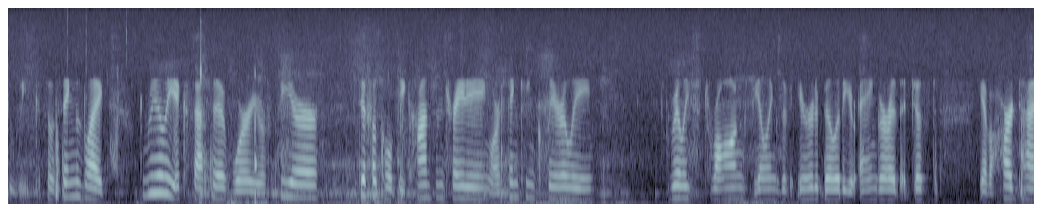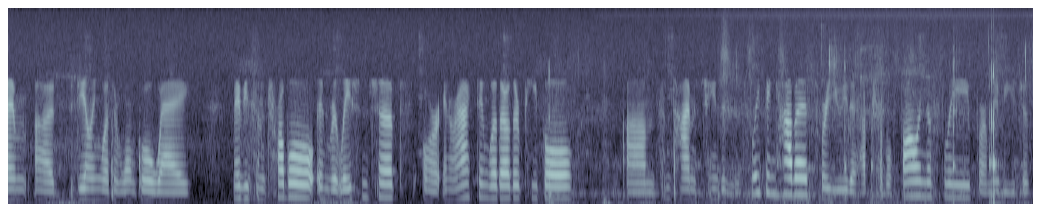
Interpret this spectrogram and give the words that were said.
two weeks. So things like really excessive worry or fear, difficulty concentrating or thinking clearly, really strong feelings of irritability or anger that just you have a hard time uh, dealing with or won't go away, maybe some trouble in relationships or interacting with other people. Um, sometimes changes in sleeping habits where you either have trouble falling asleep or maybe you just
